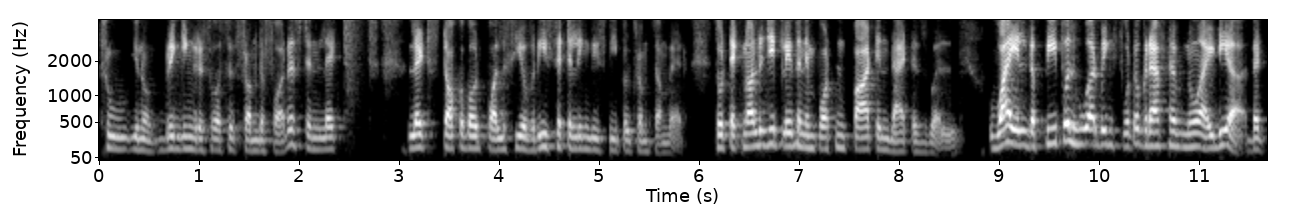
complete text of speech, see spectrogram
through you know bringing resources from the forest. And let's let's talk about policy of resettling these people from somewhere. So technology plays an important part in that as well. While the people who are being photographed have no idea that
